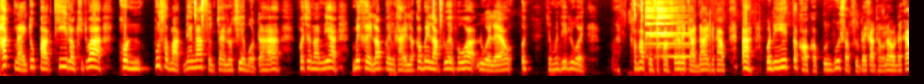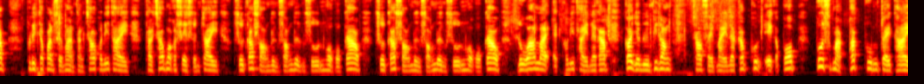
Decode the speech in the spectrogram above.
พักไหนทุกพักที่เราคิดว่าคนผู้สมัครเนี่ยน่าสนใจเราเชียร์หมดนะฮะเพราะฉะนั้นเนี่ยไม่เคยรับเงินใครแล้วก็ไม่รับด้วยเพราะว่ารวยแล้วเอ้ยยังไม่ได้รวย เข้ามาเป็นสปอนเซอร์รายการได้นะครับ อะ วันนี้ต้องขอขอบคุณผู้สนับสนุนรายการของเรานะครับ ผลิตภัณฑ์เสริมอาหารทางเช่าคณิไทย ทางเช่ามอเกษตรสนใจ 0 9 2 1 2 1 0 6 6 9 0 9 2 1 2 1 0 6 6 9 หรือว่าไลน์แอดคณิไทยนะครับ ก็อย่าลืมพี่น้องชาวสายใหม่นะครับ คุณเอกภพผู้สมัครพักภูมิใจไทย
